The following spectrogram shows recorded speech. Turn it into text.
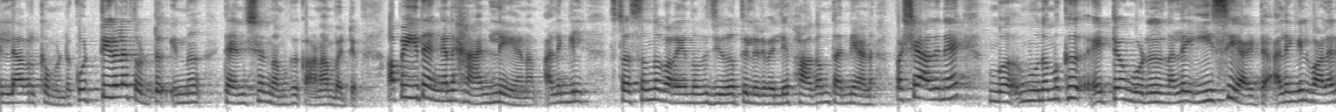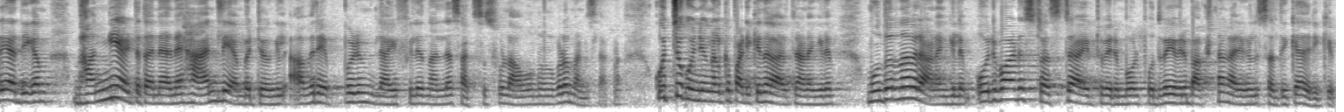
എല്ലാവർക്കുമുണ്ട്. കുട്ടികളെ തൊട്ട് ഇന്ന് ടെൻഷൻ നമുക്ക് കാണാൻ പറ്റും. അപ്പോൾ ഇതെങ്ങനെ ഹാൻഡിൽ ചെയ്യണം? അല്ലെങ്കിൽ സ്ട്രെസ് എന്ന് പറയുന്നത് ജീവിതത്തിൽ ഒരു വലിയ ഭാഗം തന്നെയാണ്. പക്ഷേ അതിനെ നമുക്ക് ഏറ്റവും കൂടുതൽ നല്ല ഈസി ആയിട്ട് അല്ലെങ്കിൽ വളരെയധികം ഭംഗിയായിട്ട് തന്നെ അതിനെ ഹാൻഡിൽ ചെയ്യാൻ പറ്റുമെങ്കിൽ അവരെപ്പോഴും ലൈഫിൽ നല്ല സക്സസ്ഫുൾ ആവുമെന്നുള്ളത് കൂടെ മനസ്സിലാക്കണം. കൊച്ചു കുഞ്ഞുങ്ങൾക്ക് പഠിക്കുന്ന കാര്യത്തിലാണെങ്കിലും മുതിർന്നവരാണെങ്കിലും ഒരുപാട് സ്ട്രെസ്ഡ് ആയിട്ട് വരുമ്പോൾ പൊതുവേ ഇവർ ഭക്ഷണ കാര്യങ്ങൾ ശ്രദ്ധിക്കാതിരിക്കും.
